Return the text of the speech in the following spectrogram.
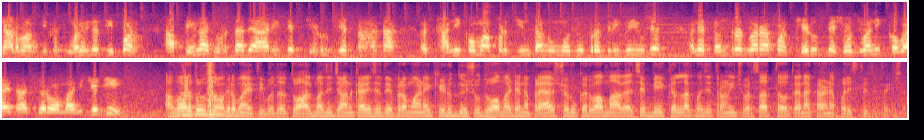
જાણવા વિગત મળી નથી. પણ આ પહેલા જ વરસાદે આ રીતે ખેડૂત જે તણાતા સ્થાનિકોમાં પણ ચિંતાનું મોજું પ્રસરી ગયું છે અને તંત્ર દ્વારા પણ ખેડૂતને શોધવાની કવાયત હાથ ધરવામાં આવી છે. જી. આભાર અતુલ સમગ્ર માહિતી બદલ. તો હાલમાં જે જાણકારી છે તે પ્રમાણે ખેડૂતને શોધવા માટેના પ્રયાસ શરૂ કરવામાં આવ્યા છે. બે કલાકમાં જે ત્રણ ઇંચ વરસાદ થયો તેના કારણે પરિસ્થિતિ થઈ છે.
